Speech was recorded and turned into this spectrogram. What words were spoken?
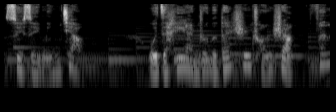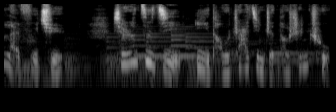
碎碎鸣叫。我在黑暗中的单身床上翻来覆去，想让自己一头扎进枕头深处，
